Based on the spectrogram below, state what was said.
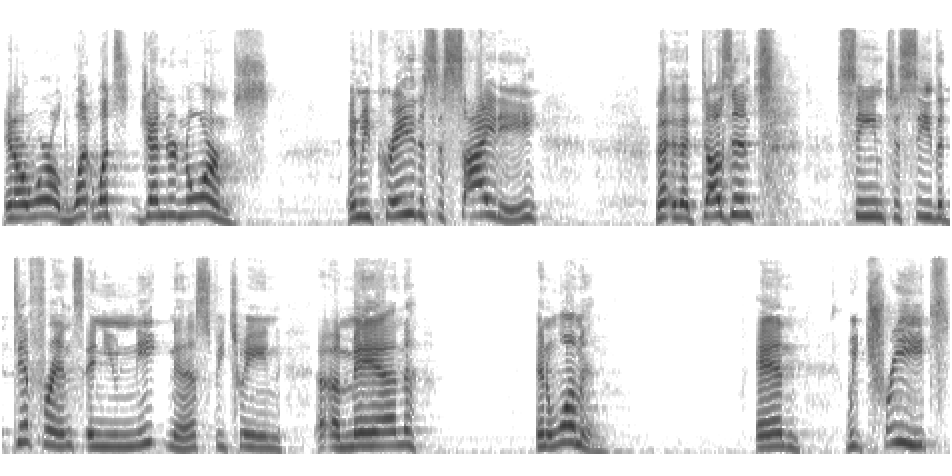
in our world? What, what's gender norms? And we've created a society that, that doesn't seem to see the difference and uniqueness between a man and a woman. And we treat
